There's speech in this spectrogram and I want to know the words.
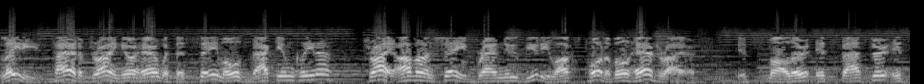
Ladies, tired of drying your hair with the same old vacuum cleaner? Try Avon Shave brand new Beauty Locks portable hair dryer. It's smaller, it's faster, it's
